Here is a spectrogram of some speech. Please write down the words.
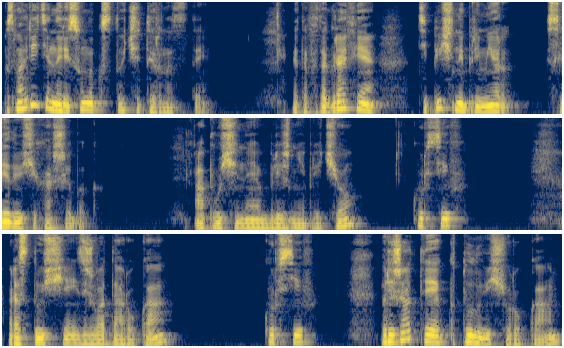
Посмотрите на рисунок 114. Эта фотография – типичный пример следующих ошибок. Опущенное ближнее плечо, курсив, растущая из живота рука, курсив, прижатая к туловищу рука,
